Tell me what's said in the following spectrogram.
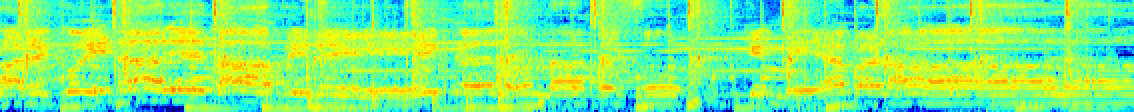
ਹਰ ਕੋਈ ਡਰਦਾ ਫਿਰੇ। ਇਹ ਕਰੋ ਦੱਸੋ ਕਿੰਨੇ ਆ ਬਣਾਇਆ।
